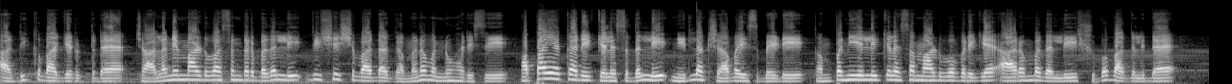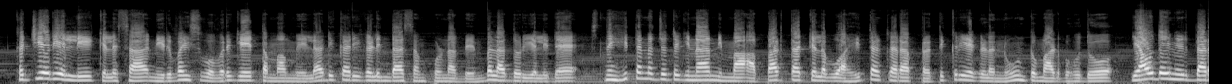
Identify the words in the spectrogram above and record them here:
ಅಧಿಕವಾಗಿರುತ್ತದೆ. ಚಾಲನೆ ಮಾಡುವ ಸಂದರ್ಭದಲ್ಲಿ ವಿಶೇಷವಾದ ಗಮನವನ್ನು ಹರಿಸಿ. ಅಪಾಯಕಾರಿ ಕೆಲಸದಲ್ಲಿ ನಿರ್ಲಕ್ಷ್ಯ ವಹಿಸಬೇಡಿ. ಕಂಪನಿಯಲ್ಲಿ ಕೆಲಸ ಮಾಡುವವರಿಗೆ ಆರಂಭದಲ್ಲಿ ಶುಭವಾಗಲಿದೆ. ಕಚೇರಿಯಲ್ಲಿ ಕೆಲಸ ನಿರ್ವಹಿಸುವವರಿಗೆ ತಮ್ಮ ಮೇಲಾಧಿಕಾರಿಗಳಿಂದ ಸಂಪೂರ್ಣ ಬೆಂಬಲ ದೊರೆಯಲಿದೆ. ಸ್ನೇಹಿತನ ಜೊತೆಗಿನ ನಿಮ್ಮ ಅಪಾರ್ಥ ಕೆಲವು ಅಹಿತಕರ ಪ್ರತಿಕ್ರಿಯೆಗಳನ್ನು ಉಂಟು ಮಾಡಬಹುದು. ಯಾವುದೇ ನಿರ್ಧಾರ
